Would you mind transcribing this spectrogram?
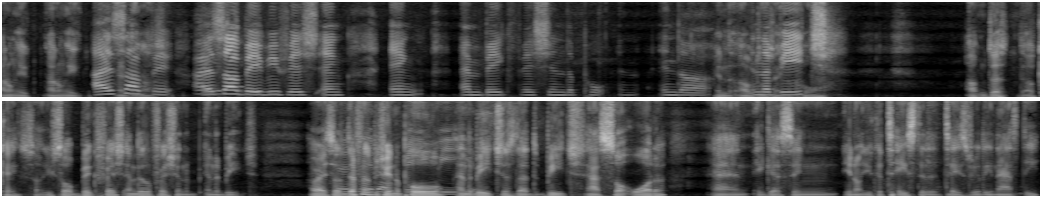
I don't eat I don't eat. I saw ba- I saw baby fish and and and big fish in the pool in, in the in the, I was in gonna the say in pool. Um, just okay. So you saw big fish and little fish in the in the beach. All right. So the difference between the pool and the beach is that the beach has salt water, and it gets in. You know, you could taste it. It tastes really nasty.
